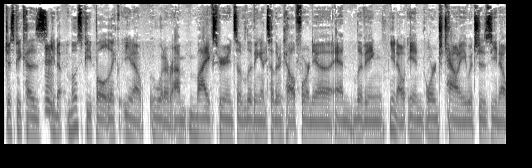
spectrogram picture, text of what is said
just because, hmm. you know, most people like, you know, whatever, I'm, my experience of living in Southern California and living, you know, in Orange County, which is, you know,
